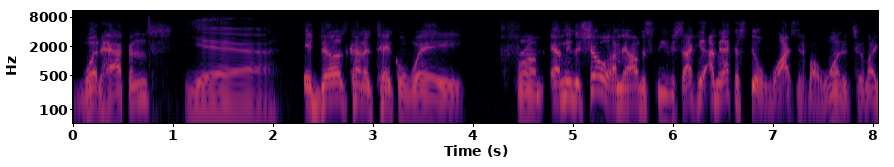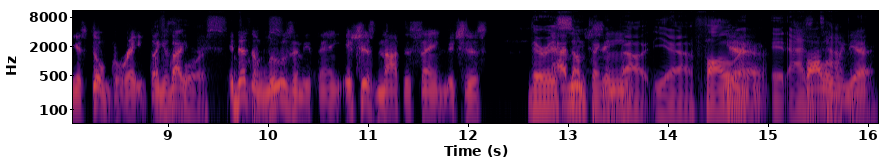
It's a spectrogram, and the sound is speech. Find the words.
what happens, Yeah. It does kind of take away from I mean the show, I mean obviously I could, I mean I could still watch it if I wanted to. Like it's still great. Like of it's like course. it doesn't course. lose anything. It's just not the same. It's just There is something seen- about yeah, following Yeah, it as following, it's yeah, happening.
